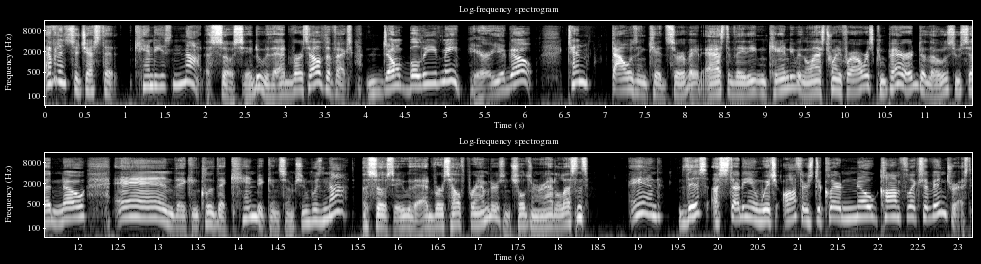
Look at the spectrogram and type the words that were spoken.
Evidence suggests that candy is not associated with adverse health effects. Don't believe me? Here you go. 10,000 kids surveyed asked if they'd eaten candy within the last 24 hours compared to those who said no, and they conclude that candy consumption was not associated with adverse health parameters in children or adolescents. And this, a study in which authors declare no conflicts of interest.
